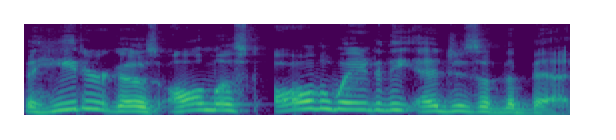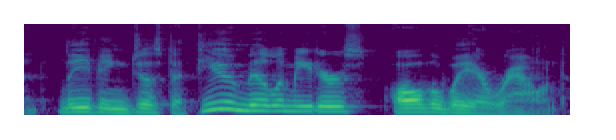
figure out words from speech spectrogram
The heater goes almost all the way to the edges of the bed, leaving just a few millimeters all the way around.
